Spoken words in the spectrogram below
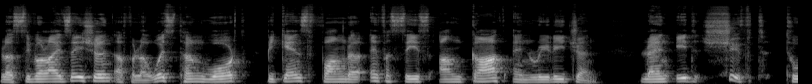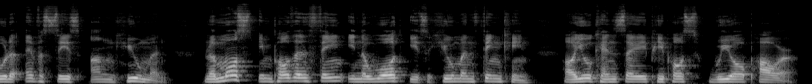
the civilization of the Western world begins from the emphasis on God and religion. Then it shifts to the emphasis on human. The most important thing in the world is human thinking, or you can say people's willpower.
